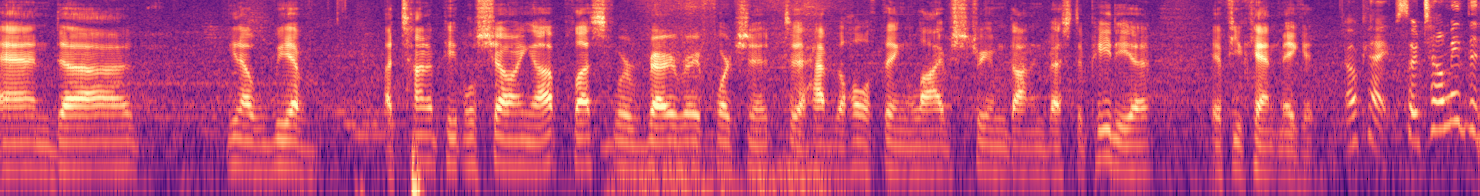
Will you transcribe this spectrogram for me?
and uh, you know we have a ton of people showing up. Plus, we're very very fortunate to have the whole thing live streamed on Investopedia. If you can't make it, Okay, so tell me the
